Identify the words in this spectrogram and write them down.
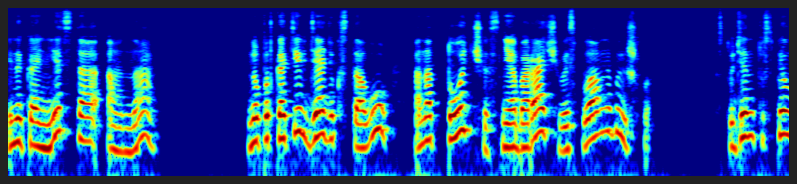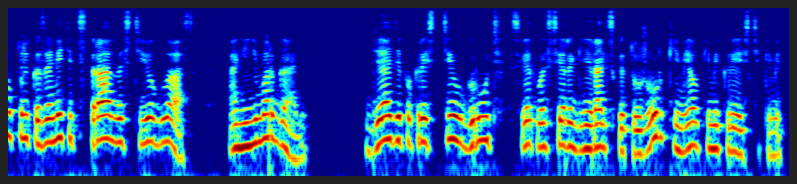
и, наконец-то, она. Но, подкатив дядю к столу, она тотчас, не оборачиваясь, плавно вышла. Студент успел только заметить странность ее глаз. Они не моргали. Дядя покрестил грудь светло-серой генеральской тужурки мелкими крестиками.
